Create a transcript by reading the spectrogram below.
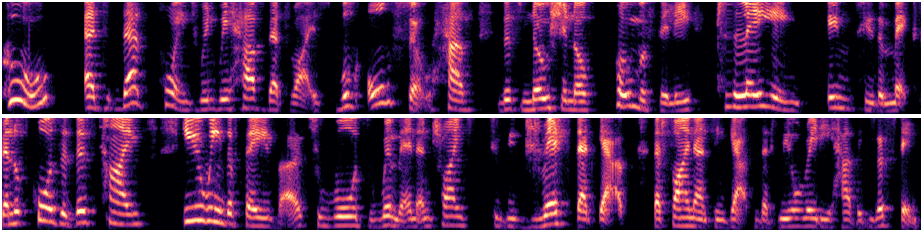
Who at that point, when we have that rise, will also have this notion of homophily playing into the mix. And of course, at this time, skewing the favor towards women and trying to redress that gap, that financing gap that we already have existing.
